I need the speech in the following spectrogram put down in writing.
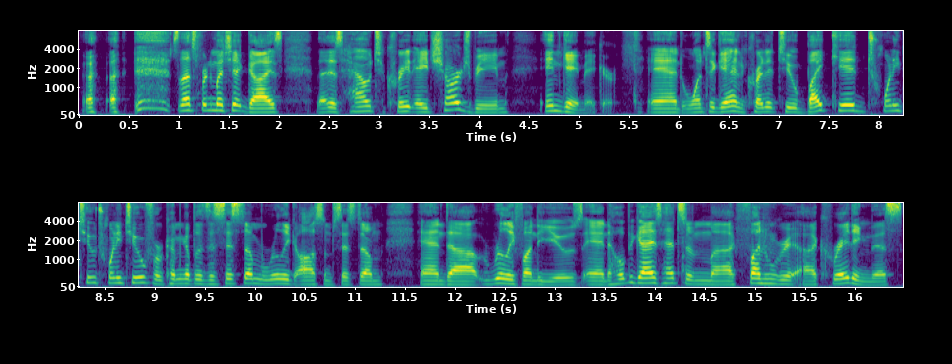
so that's pretty much it, guys. That is how to create a charge beam in GameMaker. And once again, credit to BikeKid2222 for coming up with this system. Really awesome system and uh, really fun to use. And I hope you guys had some uh, fun uh, creating this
